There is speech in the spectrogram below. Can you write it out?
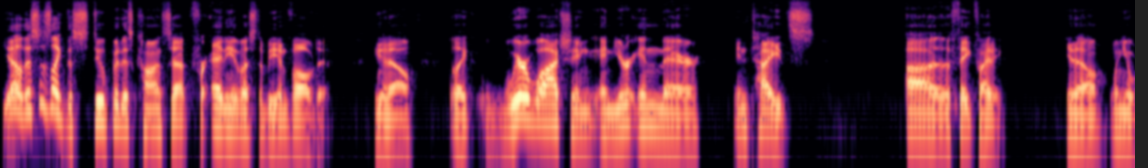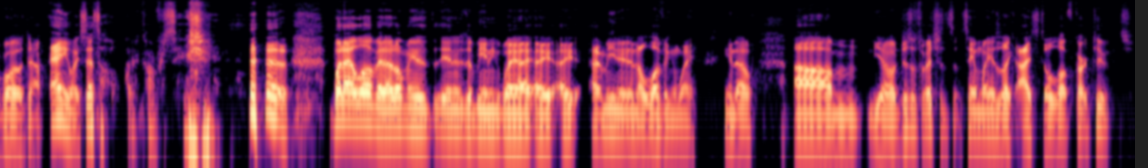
you know, this is like the stupidest concept for any of us to be involved in, you know. Like we're watching, and you're in there in tights uh, fake fighting. You know, when you boil it down. Anyways, that's a whole other conversation. but I love it. I don't mean it in a demeaning way. I, I I mean it in a loving way. You know, um, you know, just as much the same way as like I still love cartoons.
